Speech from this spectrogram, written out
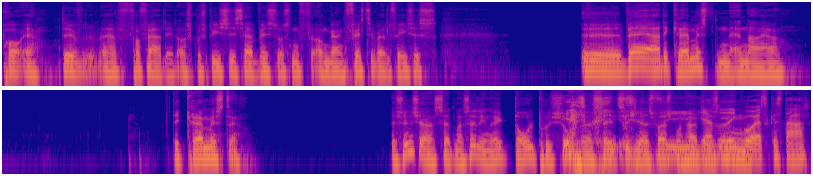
prøv, ja. Det er forfærdeligt at skulle spise, især hvis du sådan en omgang festival faces. Øh, hvad er det grimmeste, den anden ejer? Det grimmeste. Jeg synes, jeg har sat mig selv i en rigtig dårlig position, ved at sige til de her spørgsmål her. Det Jeg ved sådan- ikke, hvor jeg skal starte.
